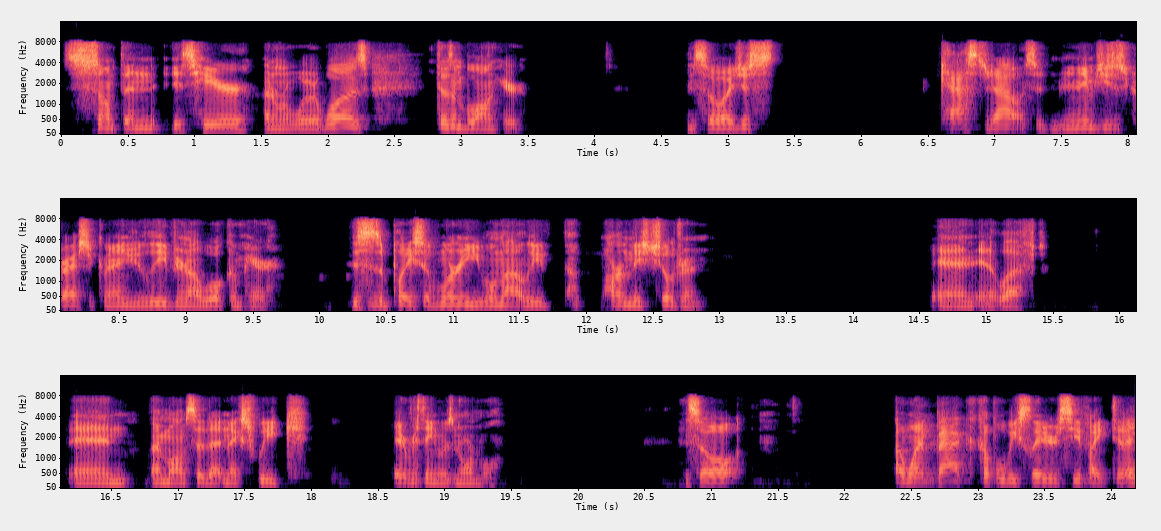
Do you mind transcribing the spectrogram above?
something is here. I don't know where it was. It doesn't belong here. And so I just cast it out. I said, In the name of Jesus Christ, I command you to leave. You're not welcome here. This is a place of learning. You will not leave harm these children. And, and it left. And my mom said that next week, everything was normal. And so I went back a couple weeks later to see if like, did I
